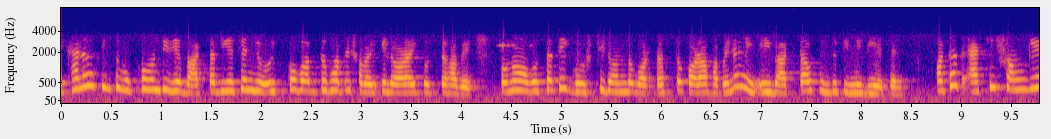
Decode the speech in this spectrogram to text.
এখানেও কিন্তু মুখ্যমন্ত্রী যে বার্তা দিয়েছেন যে ঐক্যবদ্ধভাবে সবাইকে লড়াই করতে হবে, কোনো অবস্থাতেই গোষ্ঠী দ্বন্দ্ব বরদাস্ত করা হবে না। এই বার্তাও কিন্তু তিনি দিয়েছেন। অর্থাৎ একই সঙ্গে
